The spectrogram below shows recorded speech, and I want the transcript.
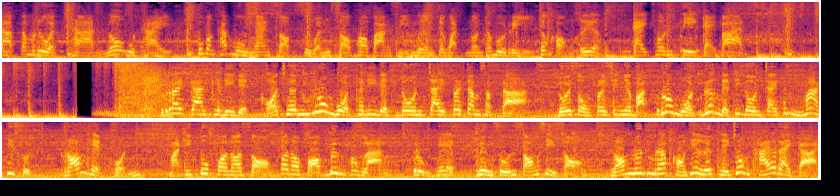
ดาบตำรวจชาญโลอุทัย ผู้บังคับหมู่งานสอบสวนสพบางสีเมืองจังหวัดนนทบุรีเจ้าของเรื่อง ไก่ชนตีไก่บ้าน รายการคดีเด็ดขอเชิญร่วมโหวตคดีเด็ดโดนใจประจำสัปดาห์ โดยส่งไปรษณียบัตรร่วมโหวตเรื่องเด็ดที่โดนใจท่านมากที่สุด พร้อมเหตุผล มาที่ตู้ปน2ปนฟบึ้งทองหลางกรุงเทพ 10242 พร้อมลุ้นรับของที่ระลึกในช่วงท้ายรายการ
